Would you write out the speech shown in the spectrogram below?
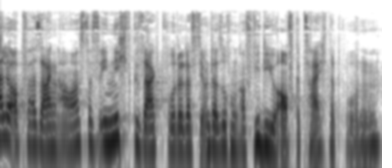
Alle Opfer sagen aus, dass ihnen nicht gesagt wurde, dass die Untersuchungen auf Video aufgezeichnet wurden.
